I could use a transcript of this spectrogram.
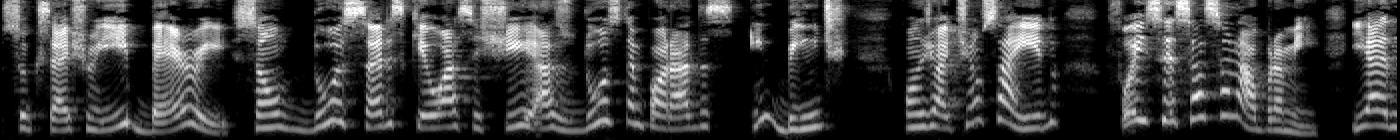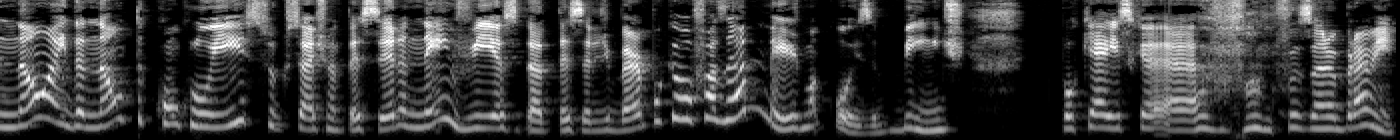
Succession e Barry são duas séries que eu assisti as duas temporadas em binge, quando já tinham saído. Foi sensacional para mim. E a, não ainda não concluí Succession terceira, nem vi a, a terceira de Barry, porque eu vou fazer a mesma coisa, binge porque é isso que é, funciona para mim.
